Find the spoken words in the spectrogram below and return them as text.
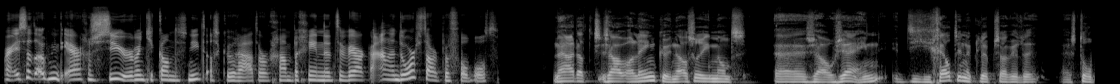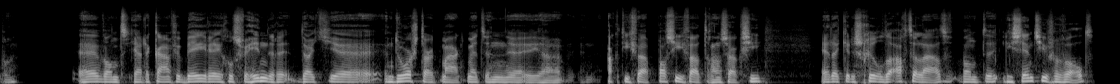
Maar is dat ook niet ergens zuur? Want je kan dus niet als curator gaan beginnen te werken aan een doorstart bijvoorbeeld. Nou, dat zou alleen kunnen als er iemand uh, zou zijn die geld in de club zou willen uh, stoppen. Want ja, de KNVB-regels verhinderen dat je een doorstart maakt met een, ja, een activa-passiva transactie. En dat je de schulden achterlaat, want de licentie vervalt.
